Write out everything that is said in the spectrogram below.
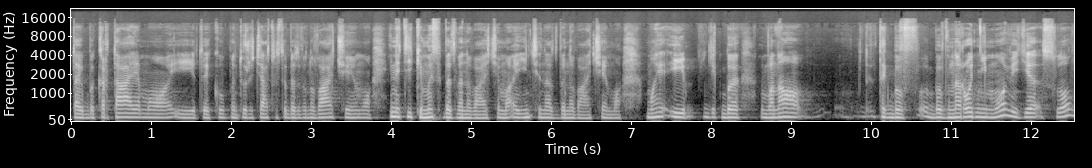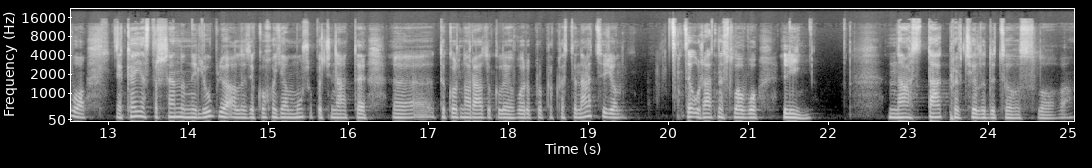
так би картаємо, і за яку ми дуже часто себе звинувачуємо. І не тільки ми себе звинувачуємо, а й інші нас звинувачуємо. Ми і якби так би в, би в народній мові є слово, яке я страшенно не люблю, але з якого я мушу починати е, кожного разу, коли я говорю про прокрастинацію. Це ужасне слово лінь. Нас так привчили до цього слова.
